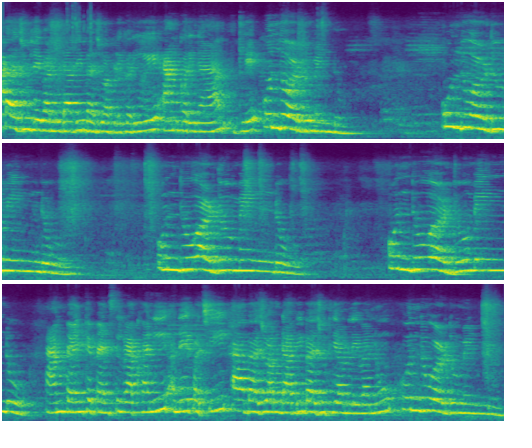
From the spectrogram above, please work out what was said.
બાજુ લેવાનું ડાબી બાજુ આપણે કરીએ. આમ કરીને આમ. એટલે ઊંધું અડધું મીંડું. ઊંધું અડધું મીંડું. ઊંધું અડધું મીંડું. ઊંધું અડધું મીંડું. આમ પેન કે પેન્સિલ રાખવાની અને પછી આ બાજુ આમ ડાબી બાજુથી આમ લેવાનું ઊંધું અડધું મીંડું.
